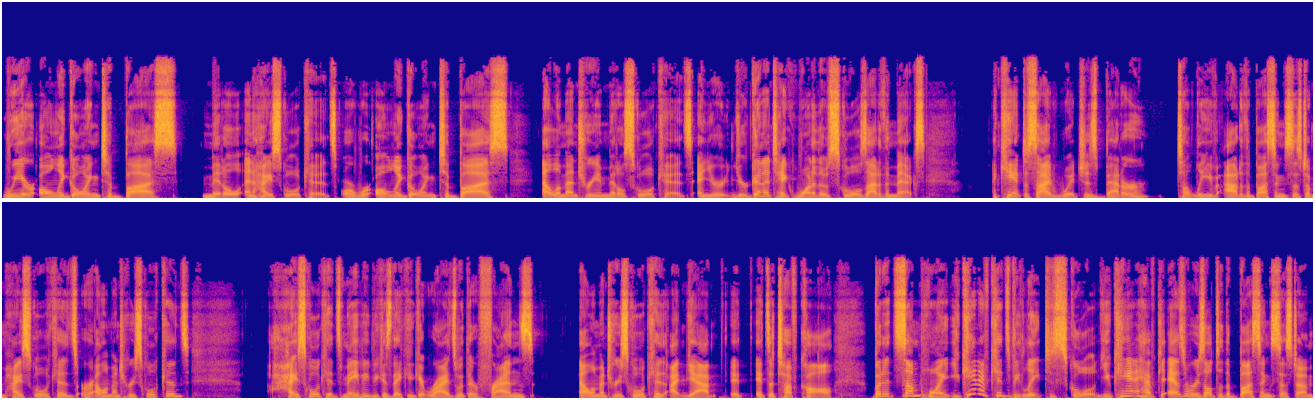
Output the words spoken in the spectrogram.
we are only going to bus middle and high school kids, or we're only going to bus elementary and middle school kids. And you're, you're going to take one of those schools out of the mix. I can't decide which is better to leave out of the busing system high school kids or elementary school kids. High school kids, maybe because they could get rides with their friends. Elementary school kids, yeah, it, it's a tough call. But at some point, you can't have kids be late to school. You can't have, as a result of the busing system,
